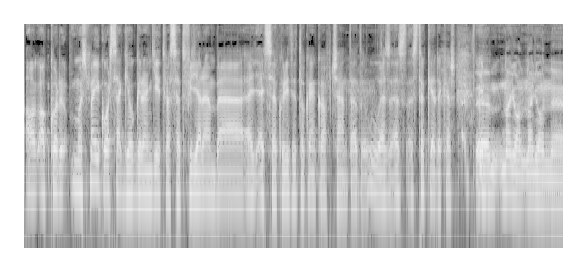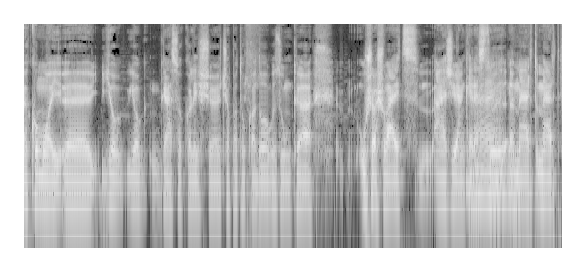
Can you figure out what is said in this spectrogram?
akkor most melyik ország jogrendjét veszed figyelembe egy, egy security token kapcsán? Tehát ú, ez, ez, ez tök érdekes. Nagyon, nagyon komoly jog, joggászokkal és csapatokkal dolgozunk USA, Svájc, Ázsián keresztül, ne, mert, mert,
